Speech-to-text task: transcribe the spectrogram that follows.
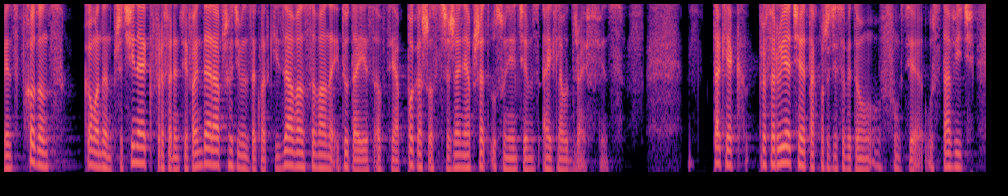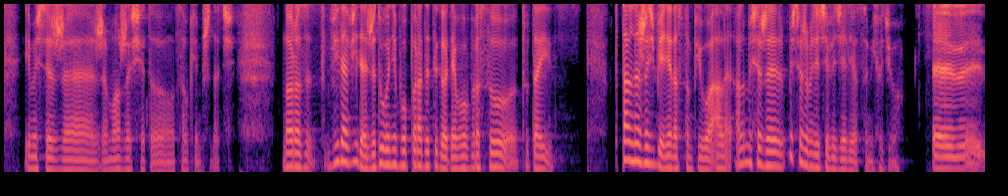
więc wchodząc Command przecinek w preferencje Findera przechodzimy do zakładki zaawansowane i tutaj jest opcja pokaż ostrzeżenia przed usunięciem z iCloud Drive, więc tak jak preferujecie, tak możecie sobie tą funkcję ustawić i myślę, że, że może się to całkiem przydać. No roz... widać, widać, że długo nie było porady tygodnia, bo po prostu tutaj totalne rzeźbienie nastąpiło, ale, ale myślę, że myślę, że będziecie wiedzieli o co mi chodziło. Yy,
